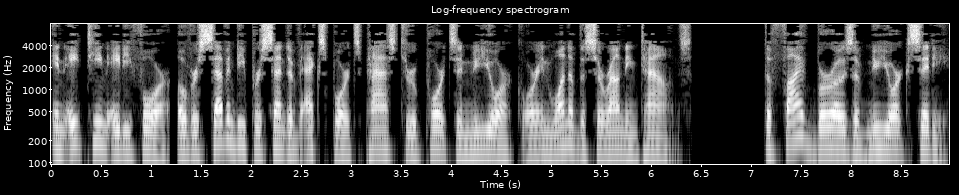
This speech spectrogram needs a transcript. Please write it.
In 1884, over 70% of exports passed through ports in New York or in one of the surrounding towns. The five boroughs of New York City,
